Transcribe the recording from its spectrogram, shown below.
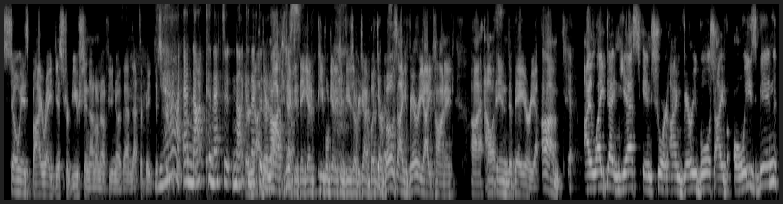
so is Bi-Rite distribution. I don't know if you know them. That's a big distribution. Yeah, and not connected, not they're connected not, they're at not all. connected. Just... They get people get it confused every time, but they're yes. both like very iconic uh, out yes. in the Bay Area. Um, yep. I like that. And yes, in short, I'm very bullish. I've always been.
